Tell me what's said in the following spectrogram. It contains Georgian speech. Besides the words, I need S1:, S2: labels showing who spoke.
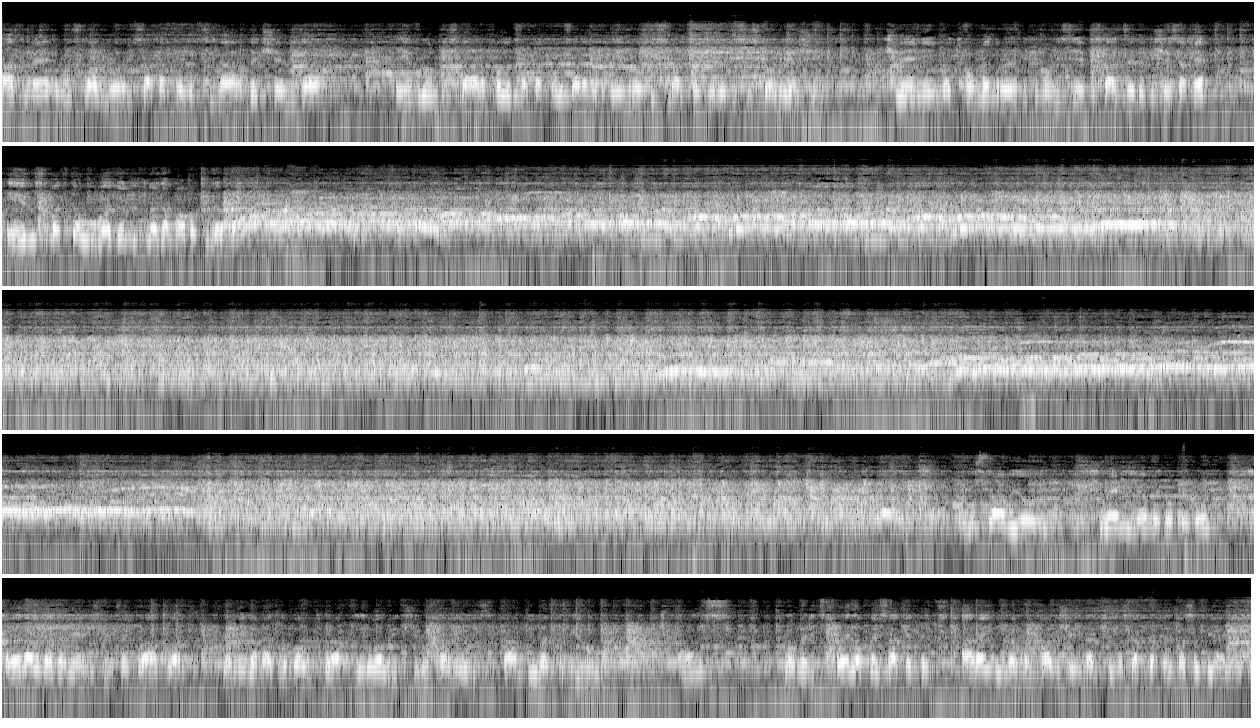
S1: რუსთავი ორი საქართველოს წინააღმდეგ შევიდა ევროპის და არა მხოლოდ საქართველოს, არამედ ევროპის მართლმსაჯულების ისტორიაში. ჩვენი მოთხოვნა დროებითი ღონისძიების გაგრძელების შესახებ ერთხმად და უვადოდ იქნა დაკმაყოფილებული. ორი ჩვენია მეგობრებო. ყველა იმ ადამიანის ვინც ახლა აქ ვარ მე მინდა მადლობა უთხრა. პირველ რიგში რუსთავი ორის გამდვილად გმირულ გუნს რომელიც ყველაფერს აკეთებს. არა იმიტომ რომ თავი შეინარჩუნოს აქ და ხელფასები აიღოს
